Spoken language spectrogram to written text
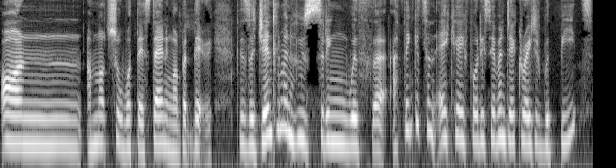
on I'm not sure what they're standing on, but there, there's a gentleman who's sitting with uh, I think it's an AK-47 decorated with beads.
